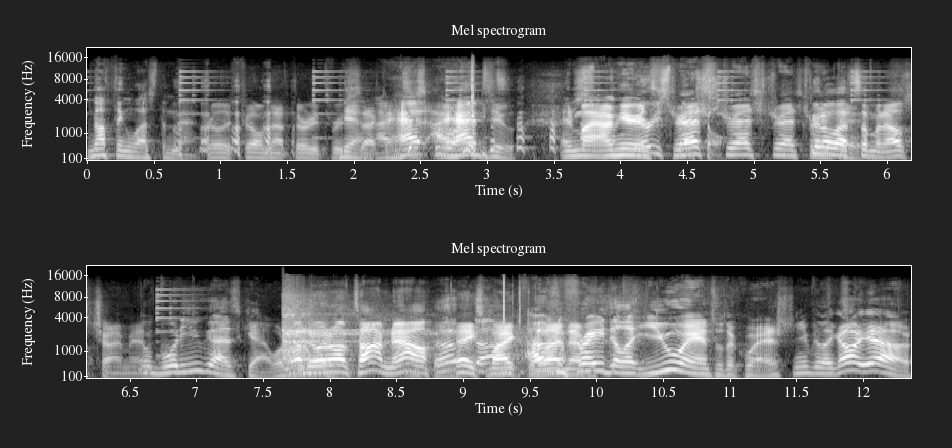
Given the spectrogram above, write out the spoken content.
Nothing less than that. Really filling that 33 Yeah, seconds. I had, I had to. And my, I'm hearing Very stretch, special. stretch, stretch. Could have right let there. someone else chime in. What do you guys got? What Oh, we don't have time now. Thanks, Mike, for I was letting them- afraid to let you answer the question. You'd be like, "Oh yeah,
